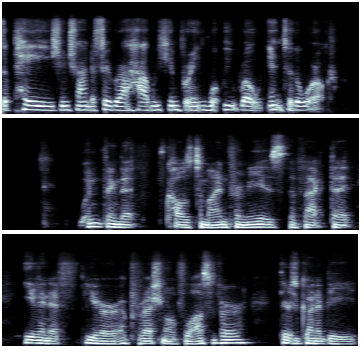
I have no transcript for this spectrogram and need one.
the page and trying to figure out how we can bring what we wrote into the world. One thing that calls to mind for me is the fact that even if you're a professional philosopher, there's going to be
